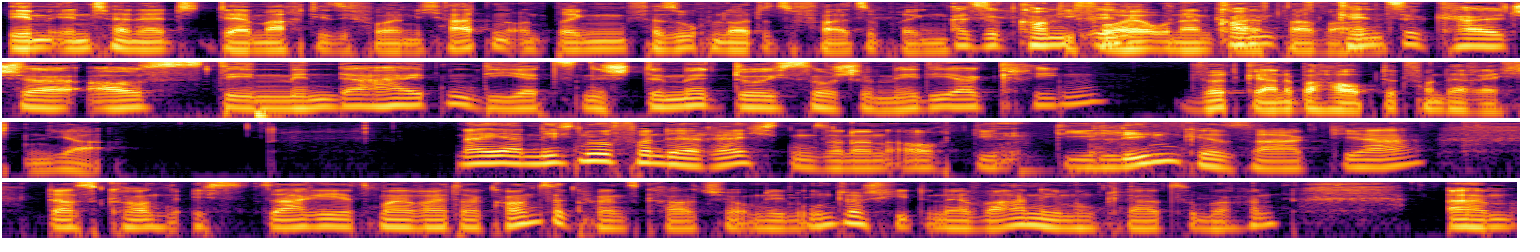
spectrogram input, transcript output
im Internet der Macht, die sie vorher nicht hatten und bringen, versuchen Leute zu Fall zu bringen, Also kommt, die vorher in, unangreifbar kommt waren. Cancel Culture aus den Minderheiten, die jetzt eine Stimme durch Social Media kriegen? Wird gerne behauptet von der Rechten, ja. Naja, nicht nur von der Rechten, sondern auch die, die Linke sagt ja, dass, ich sage jetzt mal weiter Consequence Culture, um den Unterschied in der Wahrnehmung klarzumachen, ähm,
